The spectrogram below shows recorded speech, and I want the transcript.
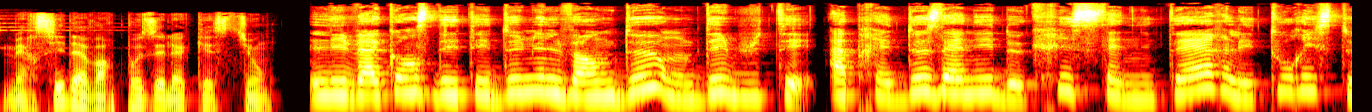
Merci d'avoir posé la question. Les vacances d'été 2022 ont débuté. Après deux années de crise sanitaire, les touristes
